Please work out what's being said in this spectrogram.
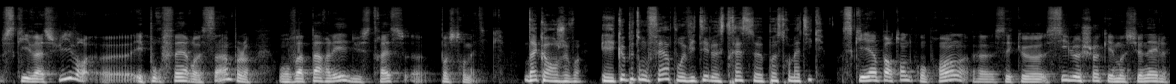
ce qui va suivre, euh, et pour faire simple, on va parler du stress post-traumatique. D'accord, je vois. Et que peut-on faire pour éviter le stress post-traumatique? Ce qui est important de comprendre, euh, c'est que si le choc émotionnel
